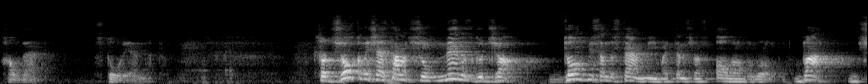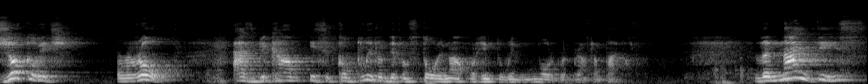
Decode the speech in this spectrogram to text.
how that story ended. So Djokovic has done a tremendous good job. Don't misunderstand me, my tennis fans all around the world. But Djokovic road has become is a completely different story now for him to win more Grand Slam titles. The 90s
